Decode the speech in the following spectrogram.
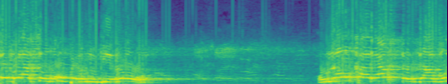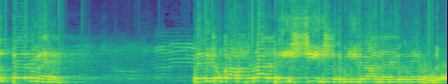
trebuia să ocupe un birou. Un om care astăzi a avut termen pentru că a furat 35 de milioane de euro.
